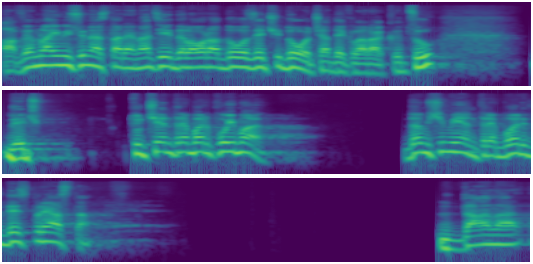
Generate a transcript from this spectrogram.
Avem la emisiunea Starea Nației de la ora 22 ce a declarat Câțu. Deci, tu ce întrebări pui, mă? Dăm și mie întrebări despre asta. Dana,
